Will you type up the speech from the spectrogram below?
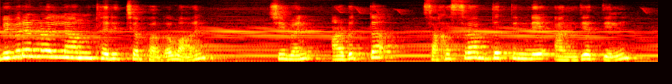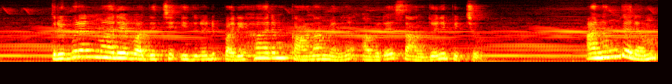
വിവരങ്ങളെല്ലാം ധരിച്ച ഭഗവാൻ ശിവൻ അടുത്ത സഹസ്രാബ്ദത്തിന്റെ അന്ത്യത്തിൽ ത്രിപുരന്മാരെ വധിച്ച് ഇതിനൊരു പരിഹാരം കാണാമെന്ന് അവരെ സാന്ത്വനിപ്പിച്ചു. അനന്തരം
